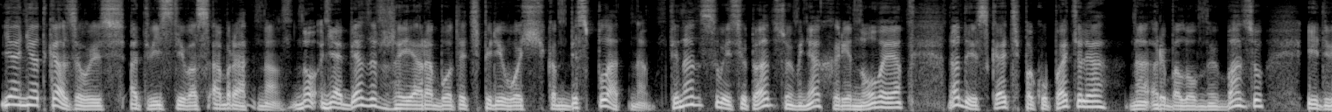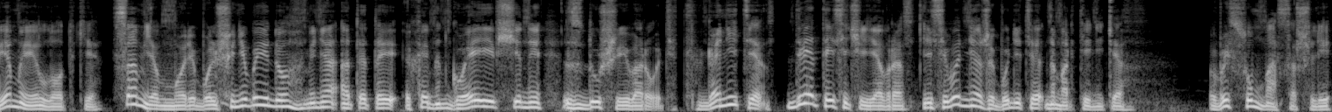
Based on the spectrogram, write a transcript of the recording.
«Я не отказываюсь отвезти вас обратно, но не обязан же я работать перевозчиком бесплатно. Финансовая ситуация у меня хреновая. Надо искать покупателя на рыболовную базу и две мои лодки. Сам я в море больше не выйду, меня от этой Хемингуэевщины с души воротит. Гоните две тысячи евро, и сегодня же будете на Мартинике». «Вы с ума сошли!»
